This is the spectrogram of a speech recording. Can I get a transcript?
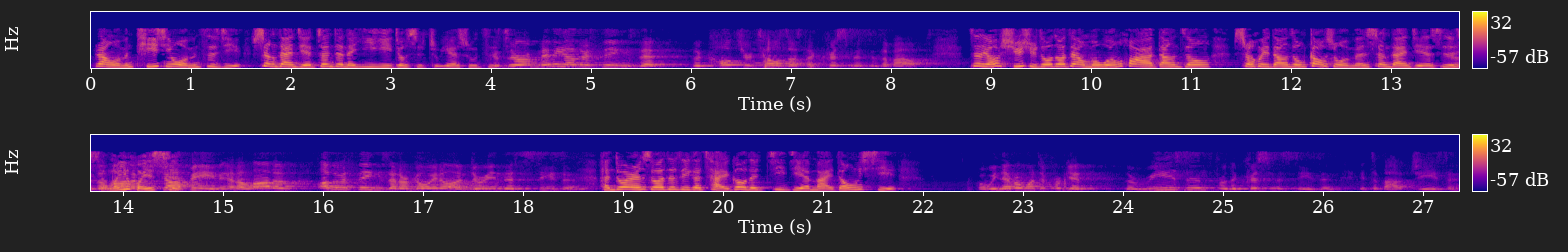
让我们提醒我们自己，圣诞节真正的意义就是主耶稣自 Because 己 there。are many other things that the culture tells us that Christmas is about. 这有许许多多在我们文化当中、社会当中告诉我们圣诞节是 There's a 什么一 lot of 回事。 shopping and a lot of other things that are going on during this season. 很多人说这是一个采购的季节，买东西。 But we never want to forget the reason for the Christmas season. It's about Jesus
